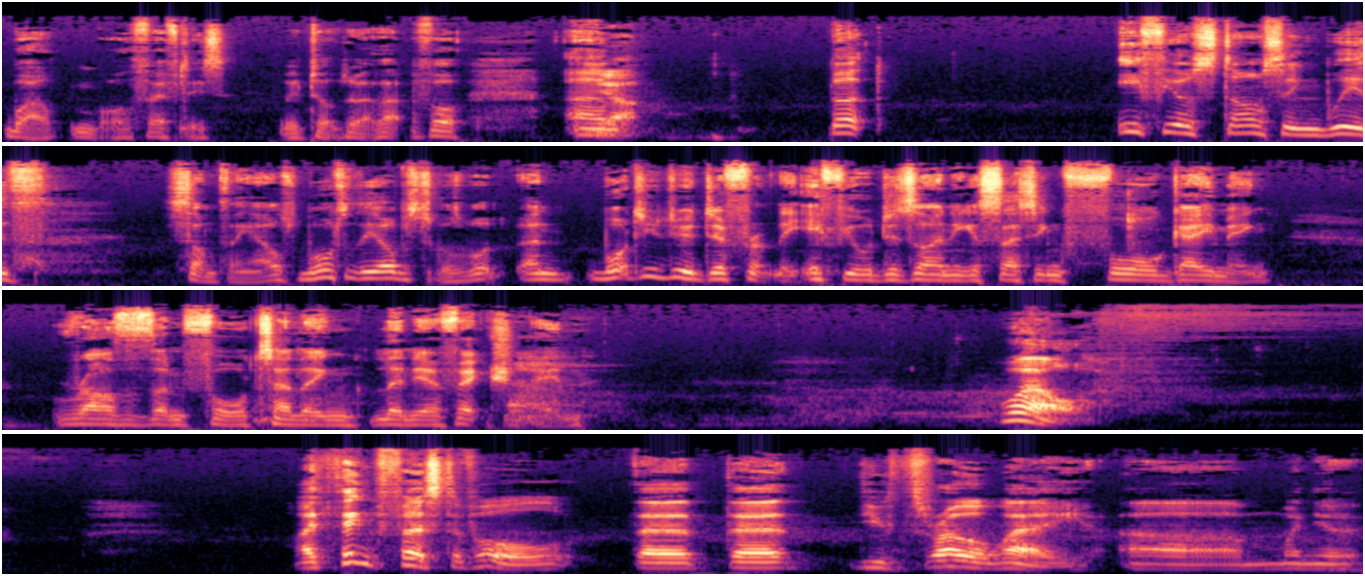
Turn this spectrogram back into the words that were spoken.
well, all 50s. We've talked about that before. Um, yeah. But if you're starting with something else, what are the obstacles? What and what do you do differently if you're designing a setting for gaming rather than for telling linear fiction in? Well, I think first of all that the you throw away um, when you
